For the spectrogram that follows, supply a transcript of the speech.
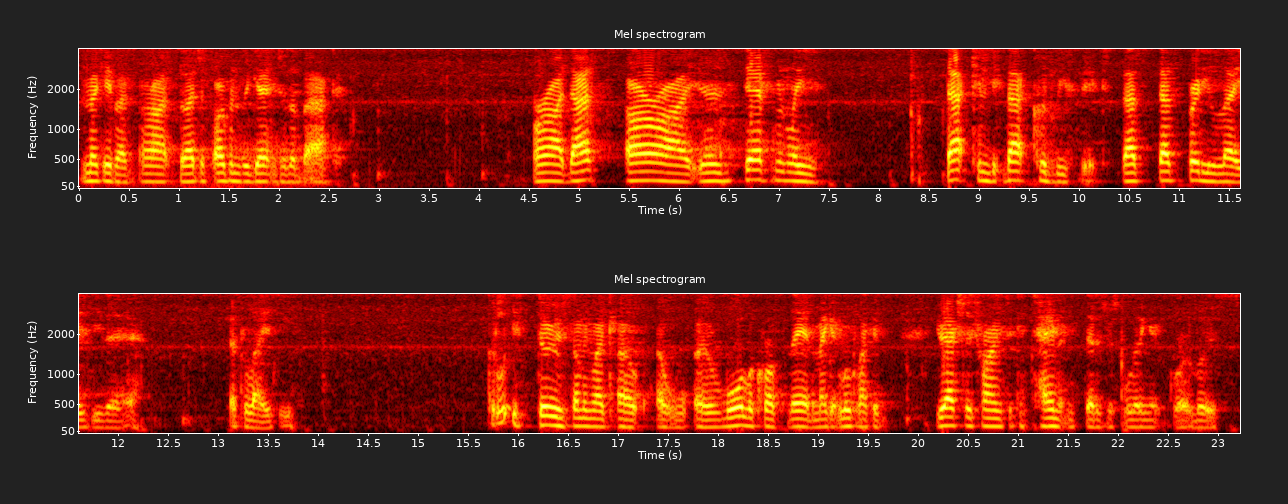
No keypad. Alright, so that just opens the gate into the back. Alright, that's alright. Definitely that can be that could be fixed. That's that's pretty lazy there. That's lazy. Could at least do something like a, a, a wall across there to make it look like it's you're actually trying to contain it instead of just letting it grow loose.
